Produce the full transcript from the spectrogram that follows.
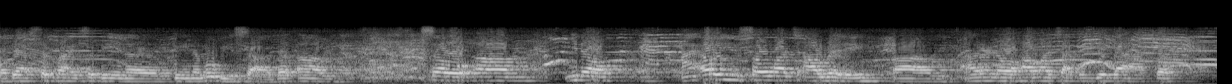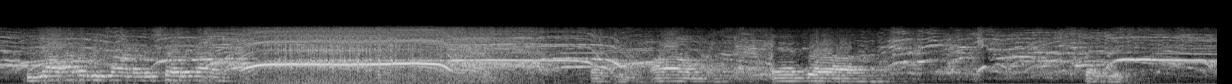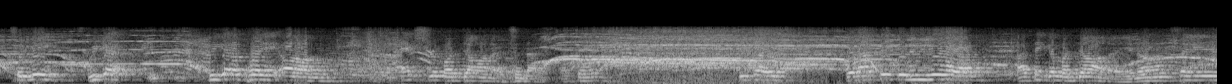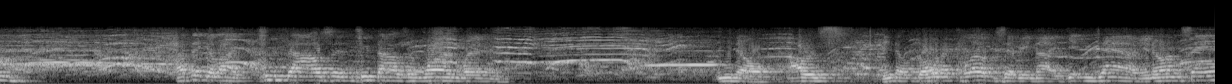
And that's the price of being a being a movie star. But um, so um, you know, I owe you so much already. Um, I don't know how much I can give back, but y'all have a good time on the show tonight? Thank you. Um, and uh, thank you. To me, we got we gotta play um, extra Madonna tonight, okay? Because when I think of New York, I think of Madonna. You know what I'm saying? I think of like 2000, 2001 when you know I was you know going to clubs every night, getting down. You know what I'm saying?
